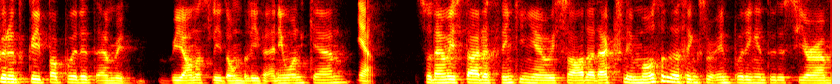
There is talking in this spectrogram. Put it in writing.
couldn't keep up with it and we we honestly don't believe anyone can Yeah. so then we started thinking and we saw that actually most of the things we're inputting into the crm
